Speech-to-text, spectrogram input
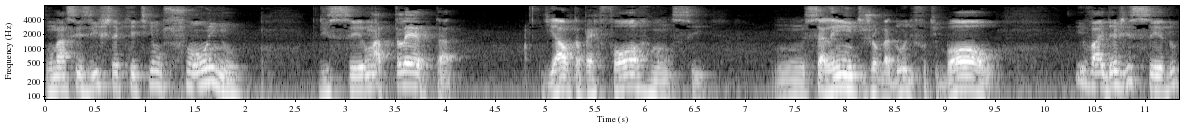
um narcisista que tinha um sonho de ser um atleta de alta performance, um excelente jogador de futebol e vai desde cedo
